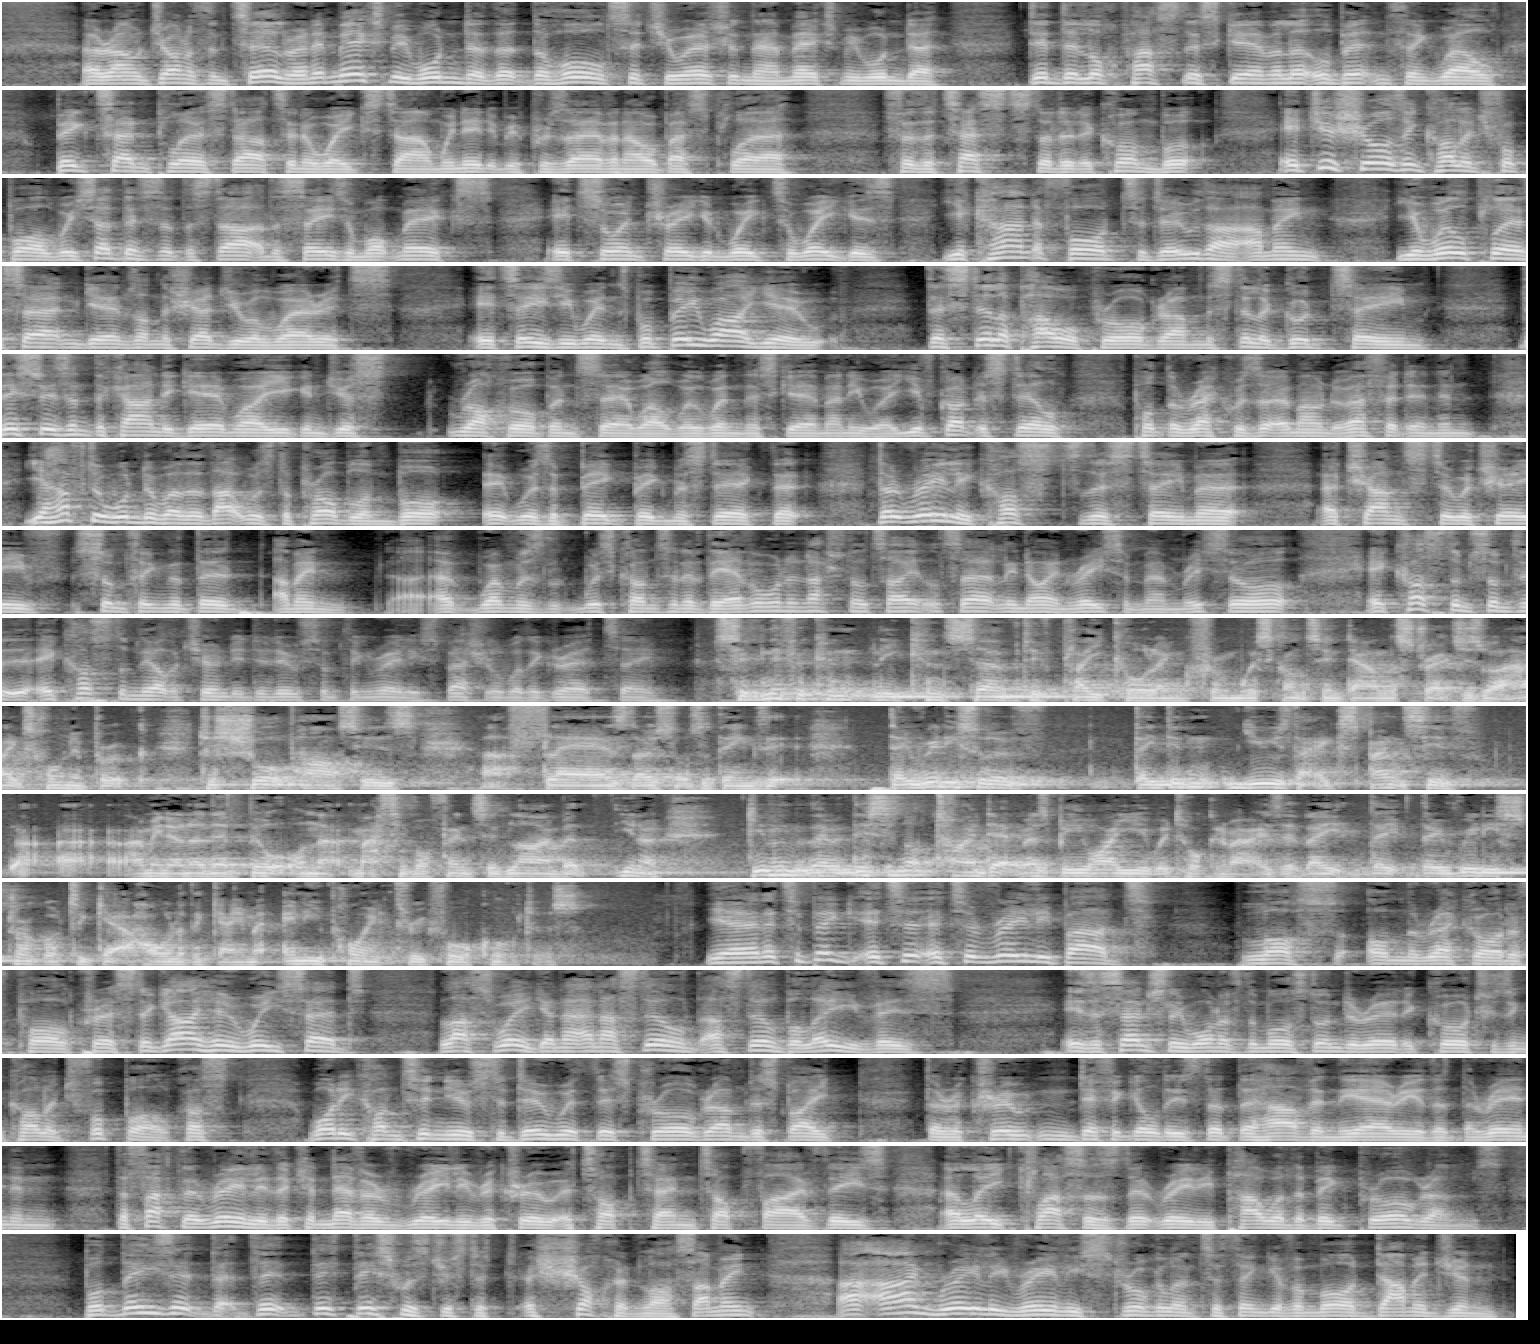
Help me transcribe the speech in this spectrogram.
around Jonathan Taylor, and it makes me wonder that the whole situation there makes me wonder: did they look past this game a little bit and think, well, Big Ten play starts in a week's time, we need to be preserving our best player for the tests that are to come. But it just shows in college football, we said this at the start of the season, what makes it so intriguing week to week is you can't afford to do that. I mean, you will play certain games on the schedule where it's it's easy wins, but BYU, they're still a power program, they're still a good team. This isn't the kind of game where you can just rock up and say, well, we'll win this game anyway. You've got to still put the requisite amount of effort in. And you have to wonder whether that was the problem, but it was a big, big mistake that, that really costs this team a, a chance to achieve something that the I mean, uh, when was Wisconsin, have they ever won a national title? Certainly not in recent memory. So it cost them something, it cost them the opportunity to do something really special with a great team. Significantly conservative play calling from Wisconsin down the stretch as well. Alex Hornibrook, just short passes, uh, flares, those sorts of things. It, they really sort of they didn't use that expansive. Uh, I mean, I know they're built on that massive offensive line, but you know, given that this is not Ty Detmer's BYU we're talking about, is it? They, they they really struggled to get a hold of the game at any point through four quarters. Yeah, and it's a big, it's a, it's a really bad loss on the record of Paul Chryst, a guy who we said last week, and, and I still, I still believe is is essentially one of the most underrated coaches in college football because what he continues to do with this program, despite the recruiting difficulties that they have in the area that they're in, and the fact that really they can never really recruit a top 10, top 5, these elite classes that really power the big programs. But these are, this was just a, a shocking loss. I mean, I'm really, really struggling to think of a more damaging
